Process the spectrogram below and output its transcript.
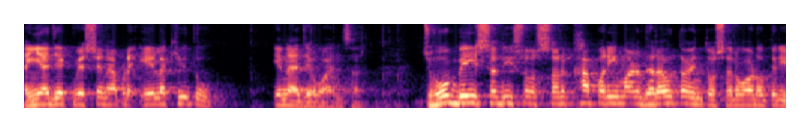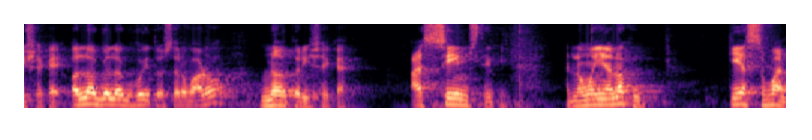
અહીંયા જે ક્વેશ્ચન આપણે એ લખ્યું હતું, એના જેવો આન્સર જો બે સદીશો સરખા પરિમાણ ધરાવતા હોય તો સરવાળો કરી શકાય. અલગ અલગ હોય તો સરવાળો ન કરી શકાય. આ સેમ સ્થિતિ. એટલે હું અહીંયા લખું કેસ વન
